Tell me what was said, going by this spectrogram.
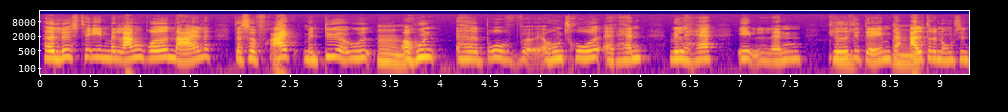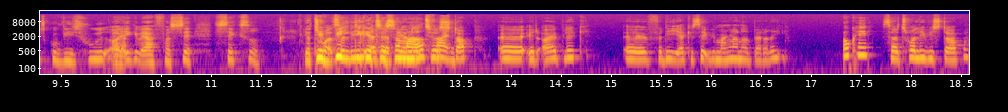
havde lyst til en med lange røde negle, der så fræk, men dyr ud, mm. og hun havde brug og hun troede, at han ville have en eller anden kedelig dame, der mm. aldrig nogensinde skulle vise hud, og Ja. ikke være for se- sexet. Jeg Det er tror altså vildt, de lige, kan at tage jeg så bliver meget nødt til at stoppe øh, et øjeblik, øh, fordi jeg kan se, at vi mangler noget batteri. Okay, Så jeg tror lige, vi stopper,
